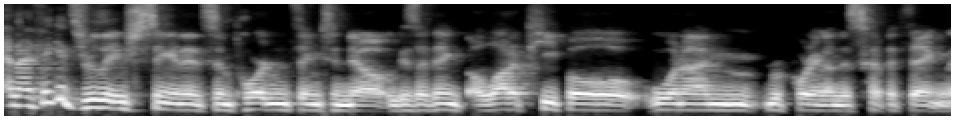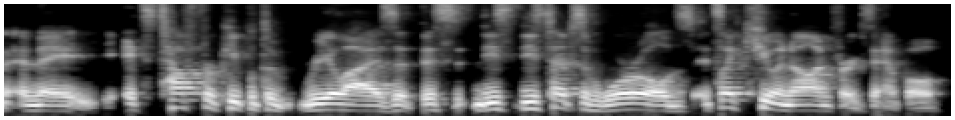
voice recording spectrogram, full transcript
And I think it's really interesting and it's an important thing to note because I think a lot of people, when I'm reporting on this type of thing, and they, it's tough for people to realize that this, these, these types of worlds, it's like QAnon, for example.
